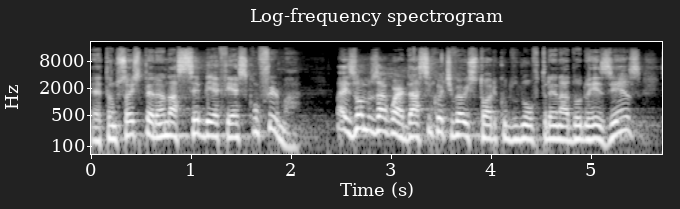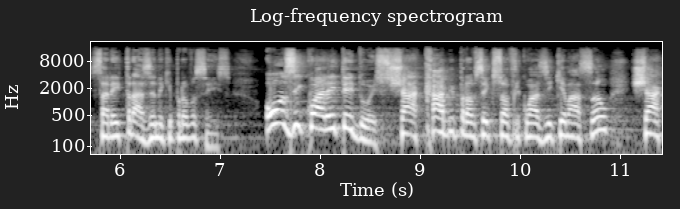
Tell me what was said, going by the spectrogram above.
Estamos é, só esperando a CBFS confirmar. Mas vamos aguardar, assim que eu tiver o histórico do novo treinador do Resenhas, estarei trazendo aqui para vocês. 11:42. Chá cabe para você que sofre com azia e queimação. Chá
